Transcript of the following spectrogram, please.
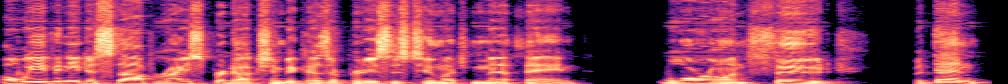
oh, we even need to stop rice production because it produces too much methane. War on food. But then,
